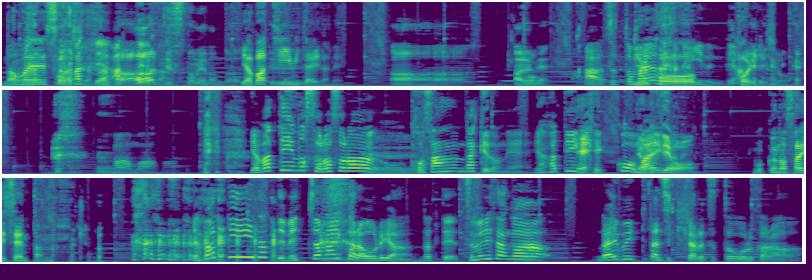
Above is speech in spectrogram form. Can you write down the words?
名前すら知ら待ってなんか、アーティスト名なんだ。ヤバティみたいだ。だね。ああ、あれね。あ、ずっと真夜中でいいのにでっぽいでしょ。うんまあまあまあ。ヤバティもそろそろへー子さんだけどね。ヤバティえ結構前から。てよ。僕の最先端なんだけど。ヤバティだってめっちゃ前からおるやん。だって、つむりさんがライブ行ってた時期からずっとおるから。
